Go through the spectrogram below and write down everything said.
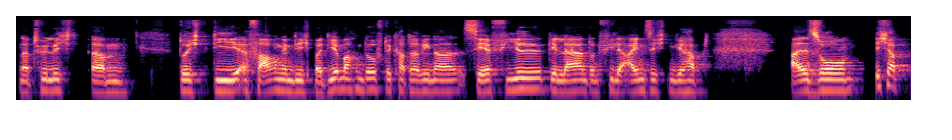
natürlich ähm, durch die Erfahrungen, die ich bei dir machen durfte, Katharina, sehr viel gelernt und viele Einsichten gehabt. Also ich habe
